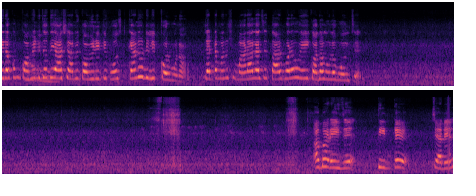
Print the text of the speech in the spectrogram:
এরকম কমেন্ট যদি আসে আমি কমিউনিটি পোস্ট কেন ডিলিট করব না? একটা মানুষ মারা গেছে তারপরেও এই কথাগুলো বলছে। আমার এই যে তিনটে চ্যানেল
